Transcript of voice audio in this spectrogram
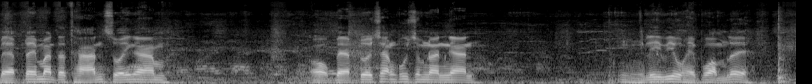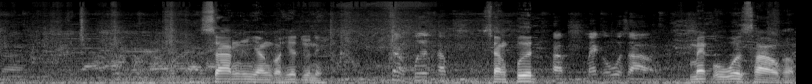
แบบได้มาตรฐานสวยงาม ออกแบบโดยช่างผู้ชำนาญงานอืมรีวิวให้พร้อมเลย สร้างอีหยังก็เฮ็ดอยู่นี่ช่างปืดครับสร้างปืดครับแม็กโอเวอร์ซาวแม็กโอเวอร์ซาวครับ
